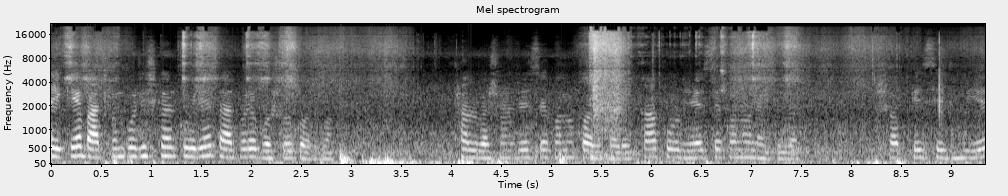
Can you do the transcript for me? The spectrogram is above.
রেখে বাথরুম পরিষ্কার করে তারপরে গোসল করব। থাল বাসন রয়েছে কোনো কল করে কাপড় রয়েছে কোনো, অনেকগুলো। সব কিছু ধুয়ে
